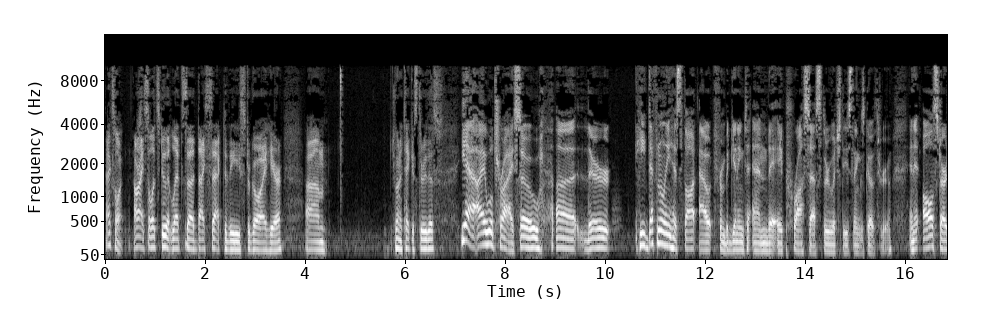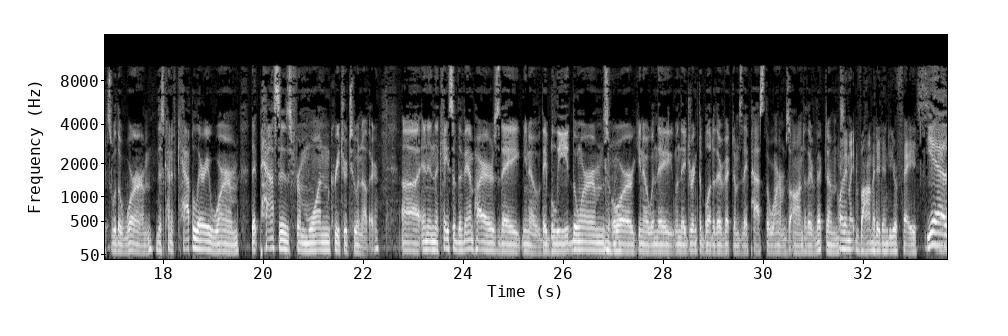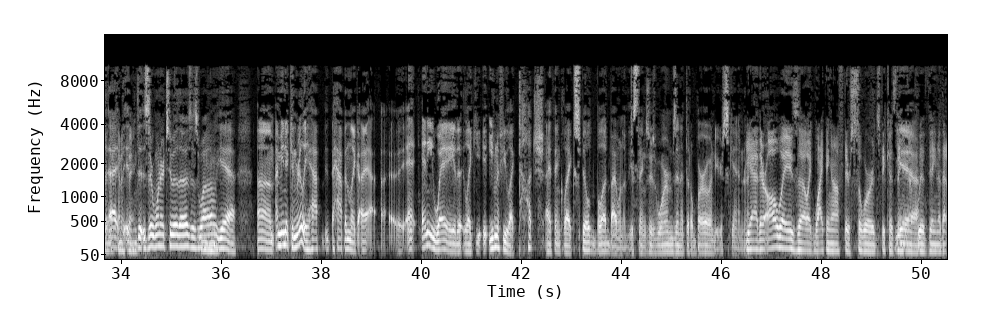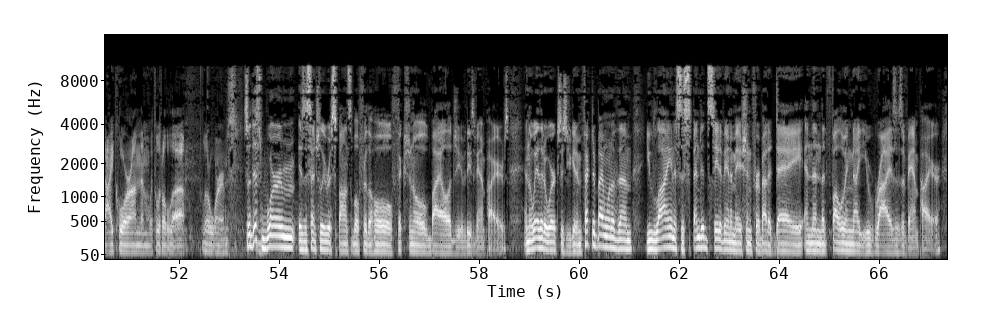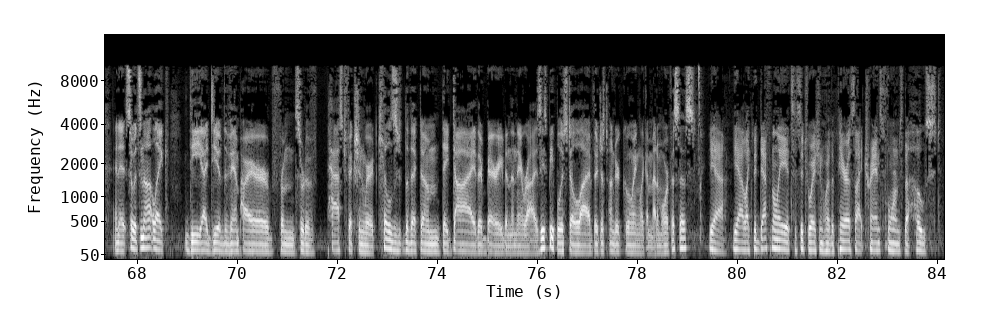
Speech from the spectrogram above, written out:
Excellent. All right, so let's do it. Let's uh, dissect the Strigoi here. Um, do you want to take us through this? Yeah, I will try. So, uh, there, he definitely has thought out from beginning to end a process through which these things go through. And it all starts with a worm, this kind of capillary worm that passes from one creature to another. Uh, and in the case of the vampires, they, you know, they bleed the worms or, you know, when they, when they drink the blood of their victims, they pass the worms on to their victims. Or they might vomit it into your face. Yeah, you know, uh, kind of thing. is there one or two of those as well? Yeah. Um, I mean, it can really hap- happen like I, uh, any way that like even if you like touch, I think like spilled blood by one of these things, there's worms in it that'll burrow into your skin. Right? yeah, they're always uh, like wiping off their swords because they end up with you know that ichor on them with little uh, little worms. So this worm is essentially responsible for the whole fictional biology of these vampires. And the way that it works is you get infected by one of them, you lie in a suspended state of animation for about a day, and then the following night you rise as a vampire. And it, so it's not like the idea of the vampire from sort of past fiction where it kills the victim, they die, they're buried, and then they rise. These people are still alive, they're just undergoing like a metamorphosis. Yeah, yeah, like the, definitely it's a situation where the parasite transforms the host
